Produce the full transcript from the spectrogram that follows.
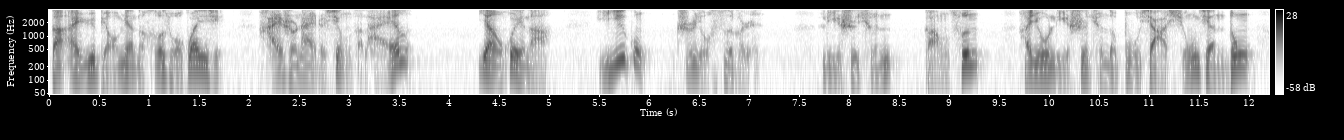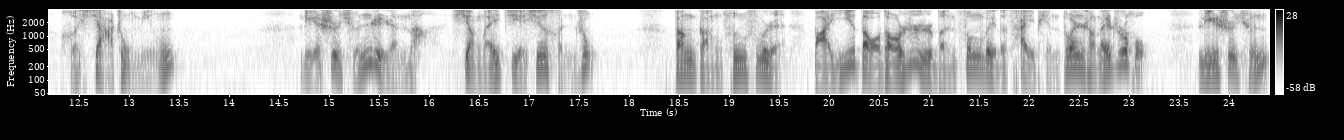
但碍于表面的合作关系，还是耐着性子来了。宴会呢？一共只有四个人：李士群、冈村，还有李士群的部下熊建东和夏仲明。李士群这人呐，向来戒心很重。当冈村夫人把一道道日本风味的菜品端上来之后，李士群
